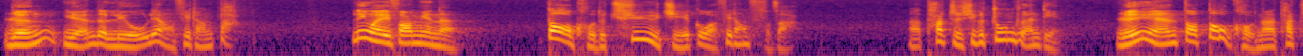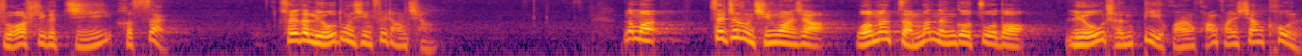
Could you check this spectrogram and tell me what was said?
人员的流量非常大，另外一方面呢，道口的区域结构啊非常复杂。啊，它只是一个中转点，人员到道口呢，它主要是一个集和散，所以它流动性非常强。那么在这种情况下，我们怎么能够做到流程闭环、环环相扣呢？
